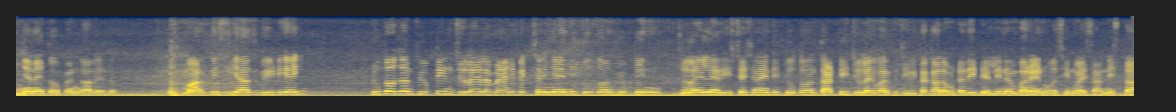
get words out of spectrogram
ఇంజన్ అయితే ఓపెన్ కాలేదు. Maruti Ciaz VDI two thousand fifteen జూలైలో మ్యానుఫ్యాక్చరింగ్ అయింది టూ థౌజండ్ ఫిఫ్టీన్ జూలైలో రిజిస్ట్రేషన్ అయింది టూ థౌజండ్ థర్టీ జూలై వరకు జీవితకాలం ఉంటుంది. ఢిల్లీ నెంబర్ ఎన్ఓసి ఇన్వాయిస్ అన్నిస్తా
